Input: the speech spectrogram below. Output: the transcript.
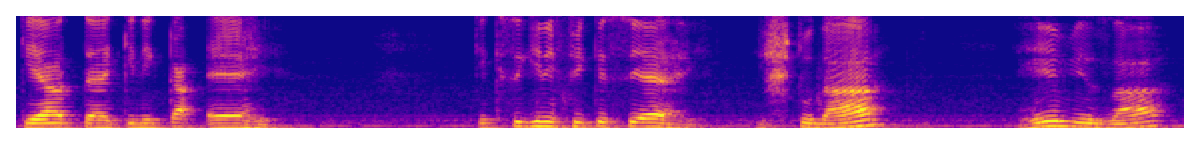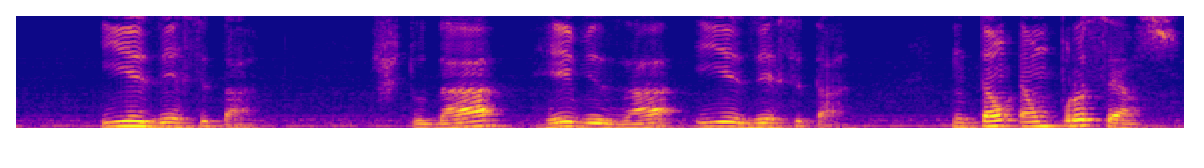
que é a técnica R. O que, que significa esse R? Estudar, revisar e exercitar. Estudar, revisar e exercitar. Então é um processo.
